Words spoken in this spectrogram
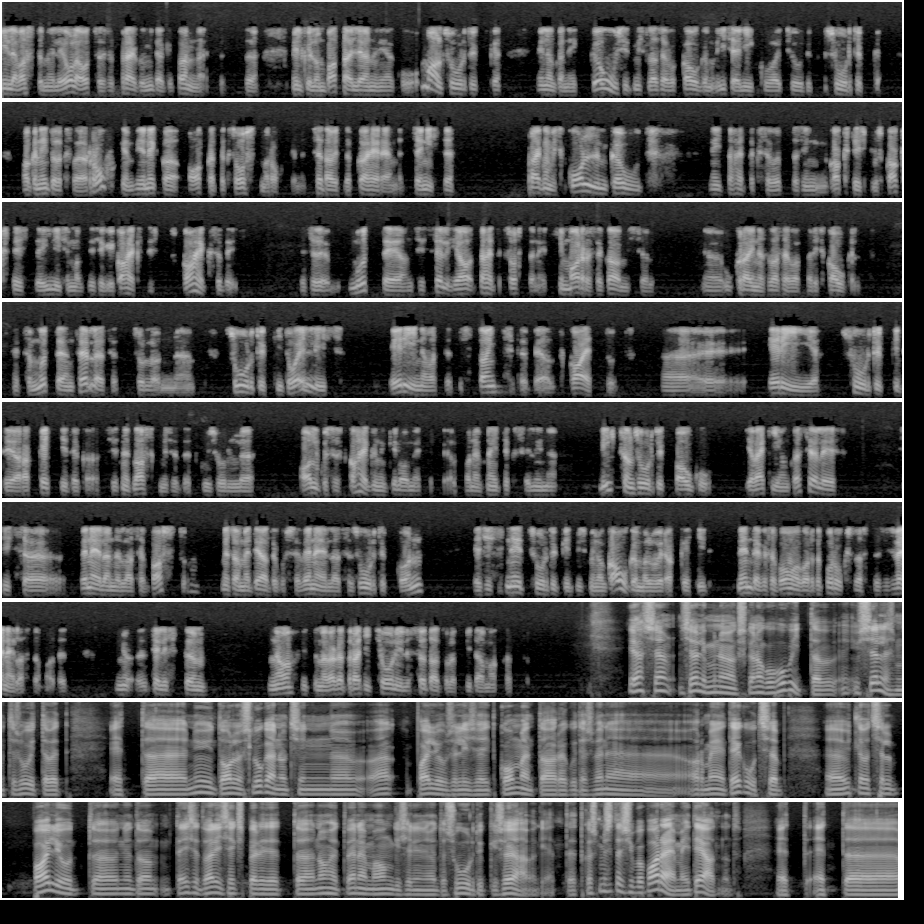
mille vastu meil ei ole otseselt praegu midagi panna, et, et meil küll on pataljoni jagu omal suurtükke, meil on ka neid kõusid, mis lasevad kaugemale iseliikuvaid suurtükke, suurtükke, aga neid oleks vaja rohkem ja neid ka hakatakse ostma rohkem, et seda ütleb ka Herem, et seniste, praegu on vist kolm kõud, neid tahetakse võtta siin kaksteist pluss kaksteist ja hilisemalt isegi kaheksateist pluss kaheksateist. ja see mõte on siis selle ja tahetakse osta neid Himarse ka, mis seal äh, Ukrainas lasevad päris kaugelt. et see mõte on selles, et sul on äh, suurtükiduellis erinevate distantside pealt kaetud äh, eri suurtükkide ja rakettidega, siis need laskmised, et kui sul alguses kahekümne kilomeetri peal paneb näiteks selline lihtsam suurtükk paugu ja vägi on ka seal ees, siis äh, venelane laseb vastu, me saame teada, kus see venelase suurtükk on. Ja siis need suurtükid, mis meil on kaugemal või raketid, nendega saab omakorda puruks lasta siis venelaste omad, et sellist ähm, noh, ütleme väga traditsioonilist sõda tuleb pidama hakata. jah, see see oli minu jaoks ka nagu huvitav, just selles mõttes huvitav, et et äh, nüüd olles lugenud siin äh, palju selliseid kommentaare, kuidas Vene armee tegutseb äh,, ütlevad seal paljud nii-öelda teised väliseksperdid, et noh, et Venemaa ongi selline nii-öelda suurtüki sõjavägi, et, et kas me seda siis juba varem ei teadnud? et, et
